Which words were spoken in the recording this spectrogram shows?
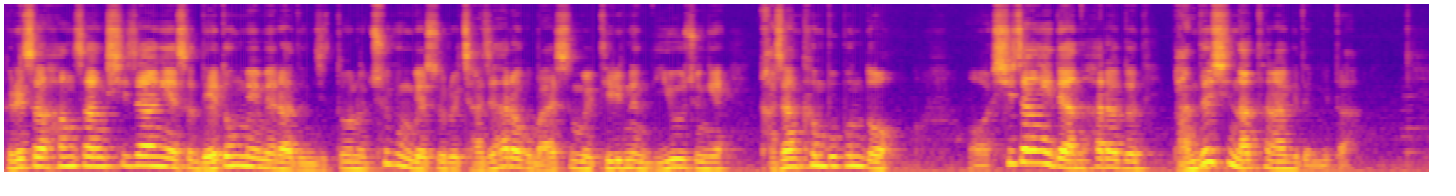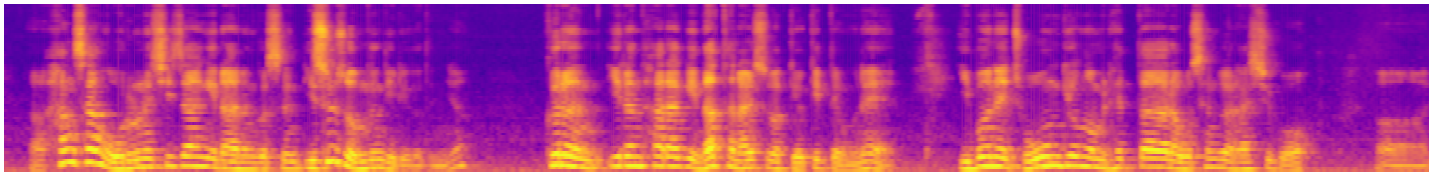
그래서 항상 시장에서 내동매매라든지 또는 추격 매수를 자제하라고 말씀을 드리는 이유 중에 가장 큰 부분도 어, 시장에 대한 하락은 반드시 나타나게 됩니다. 어, 항상 오르는 시장이라는 것은 있을 수 없는 일이거든요. 그런 이런 하락이 나타날 수밖에 없기 때문에 이번에 좋은 경험을 했다라고 생각을 하시고 어,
